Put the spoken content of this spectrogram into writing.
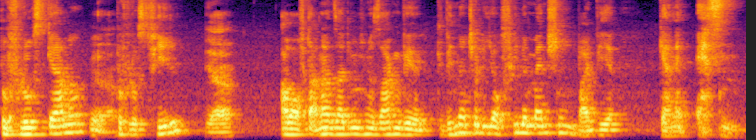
Du fluchst gerne, Ja. du fluchst viel. Ja, Aber auf der anderen Seite müssen wir sagen, wir gewinnen natürlich auch viele Menschen, weil wir gerne essen.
